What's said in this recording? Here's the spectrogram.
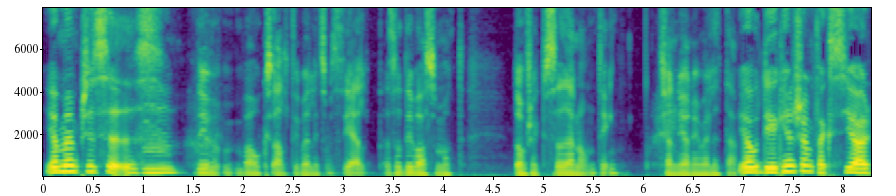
Ja men precis. Mm, det var också alltid väldigt speciellt. Alltså det var som att de försökte säga någonting. Kände jag när jag var liten. Ja och det kanske de faktiskt gör.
